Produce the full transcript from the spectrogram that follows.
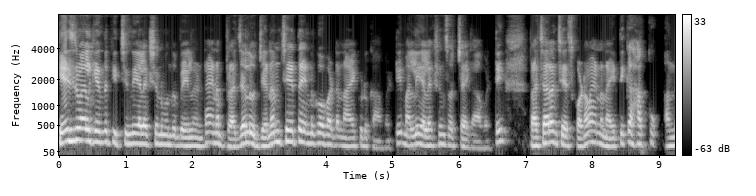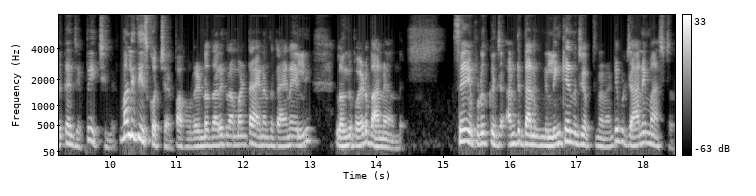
కేజ్రీవాల్‌కి ఎందుకు ఇచ్చింది ఎలక్షన్ ముందు బెయిల్ అంటే ఆయన ప్రజలు జనం చేత ఎన్నుకోబడ్డ నాయకుడు కాబట్టి మళ్ళీ ఎలక్షన్స్ వచ్చాయి కాబట్టి ప్రచారం చేసుకోవడం ఆయన నైతిక హక్కు. అందుకని చెప్పి ఇచ్చింది. మళ్ళీ తీసుకొచ్చారు పాపం రెండో తారీఖు రమ్మంటే ఆయనంతట ఆయన వెళ్ళి లొంగిపోయాడు బాగానే ఉంది. సే ఇప్పుడు అంటే దానికి లింక్ ఎందుకు చెప్తున్నాను అంటే ఇప్పుడు జానీ మాస్టర్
